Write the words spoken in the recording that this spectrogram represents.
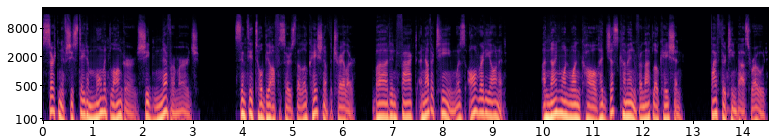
certain if she stayed a moment longer, she'd never emerge. Cynthia told the officers the location of the trailer, but in fact, another team was already on it. A 911 call had just come in from that location, 513 Bass Road,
